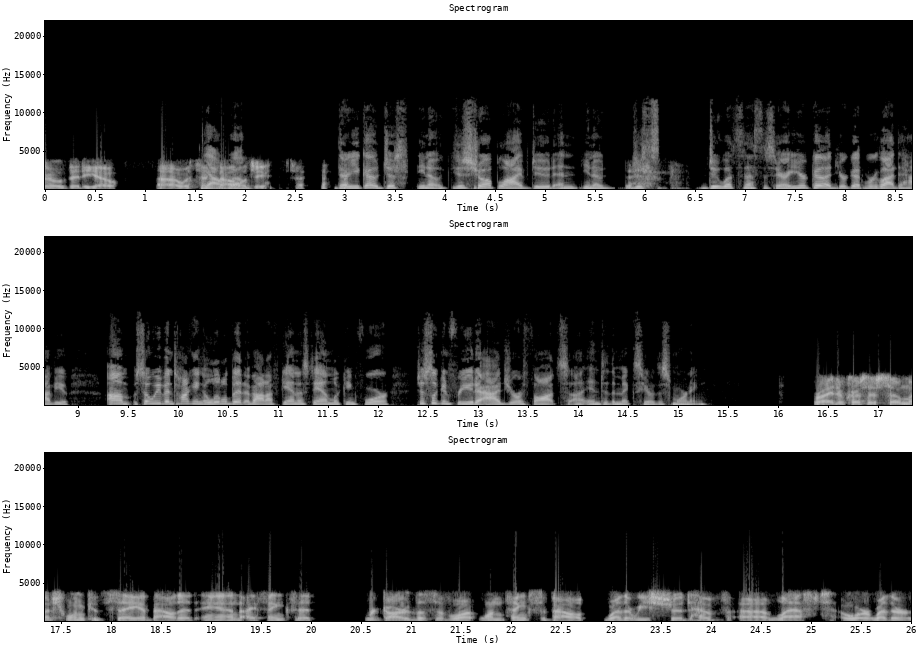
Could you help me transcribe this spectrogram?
show a video uh, with Yeah, well, technology. There you go. Just you know, just show up live, dude, and you know, just do what's necessary. You're good. You're good. We're glad to have you. Um, so we've been talking a little bit about Afghanistan, looking for just looking for you to add your thoughts uh, into the mix here this morning. Right. Of course, there's so much one could say about it, and I think that regardless of what one thinks about whether we should have uh, left or whether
